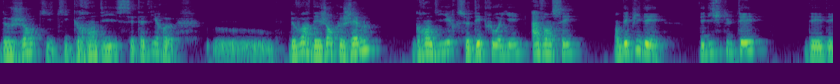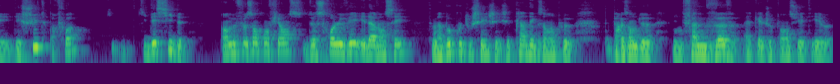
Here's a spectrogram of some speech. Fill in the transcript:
de gens qui, qui grandissent, c'est-à-dire euh, de voir des gens que j'aime grandir, se déployer, avancer, en dépit des, des difficultés, des, des, des chutes parfois, qui, qui décident en me faisant confiance, de se relever et d'avancer. Ça m'a beaucoup touché. J'ai plein d'exemples. Par exemple, d'une femme veuve à laquelle je pense. J'ai été, euh,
